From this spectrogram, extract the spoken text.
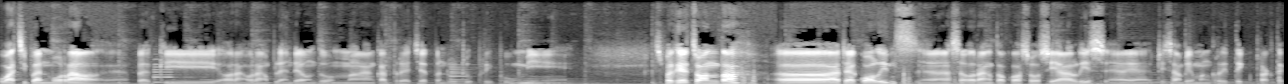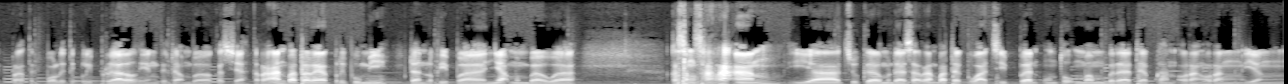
kewajiban moral ya, bagi orang-orang Belanda untuk mengangkat derajat penduduk pribumi sebagai contoh uh, ada Collins, ya, seorang tokoh sosialis ya, di samping mengkritik praktek-praktek politik liberal yang tidak membawa kesejahteraan pada rakyat pribumi dan lebih banyak membawa kesengsaraan, ia juga mendasarkan pada kewajiban untuk memberadabkan orang-orang yang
